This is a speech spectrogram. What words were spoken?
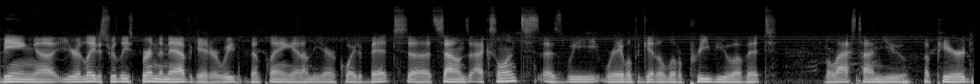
being uh, your latest release, Burn the Navigator. We've been playing it on the air quite a bit. Uh, it sounds excellent as we were able to get a little preview of it the last time you appeared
